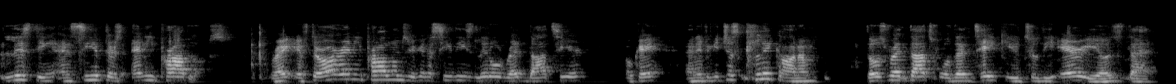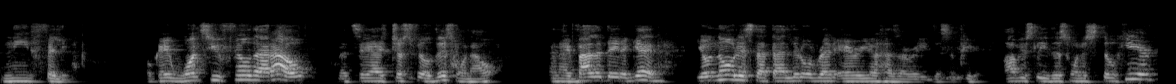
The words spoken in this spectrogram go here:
listing and see if there's any problems. Right. If there are any problems, you're going to see these little red dots here. Okay. And if you just click on them, those red dots will then take you to the areas that need filling. Okay. Once you fill that out, let's say I just fill this one out and I validate again, you'll notice that that little red area has already disappeared. Obviously, this one is still here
